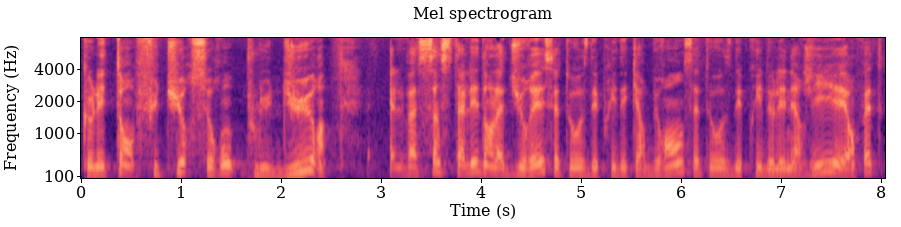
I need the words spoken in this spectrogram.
que les temps futurs seront plus durs? Elle va s'installer dans la durée, cette hausse des prix des carburants, cette hausse des prix de l'énergie. Et en fait,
